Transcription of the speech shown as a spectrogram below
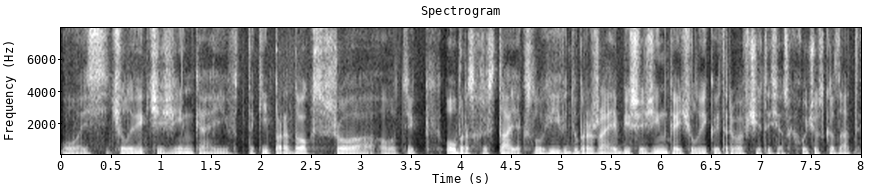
Ось чоловік чи жінка. І в такий парадокс, що от як образ Христа, як слуги, відображає більше жінка, і чоловікові треба вчитися, хочу сказати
